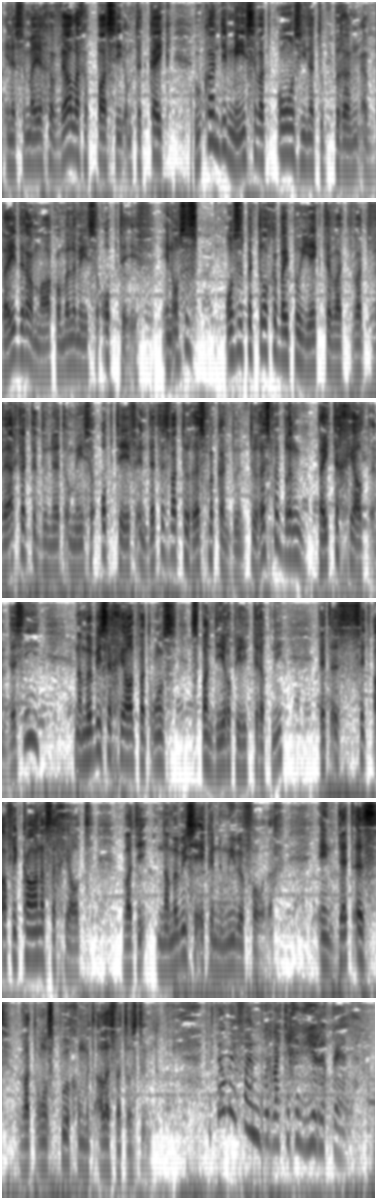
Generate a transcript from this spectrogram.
en is vir my 'n geweldige passie om te kyk hoe kan die mense wat ons hiernatoe bring 'n bydrae maak om hulle mense op te hef. En ons is ons is betrokke by projekte wat wat werklik te doen het om mense op te hef en dit is wat toerisme kan doen. Toerisme bring buitegeld in. Dis nie Namibiese geld wat ons spandeer op hierdie trip nie. Dit is Suid-Afrikaanse geld wat die Namibiese ekonomie bevorder. En dit is wat ons poog om met alles wat ons doen. Vertel my van oor wat jy geleer het by hulle.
